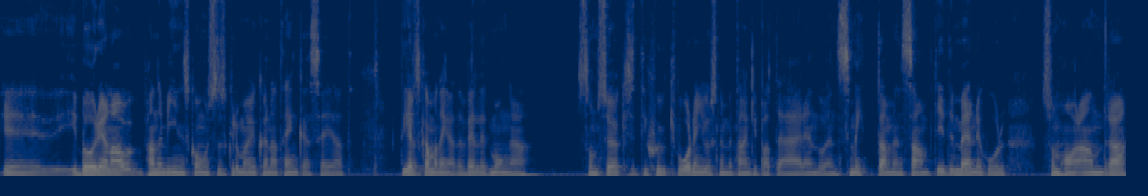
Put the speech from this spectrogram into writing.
Eh, I början av pandemins gång så skulle man ju kunna tänka sig att... Dels kan man tänka att väldigt många som söker sig till sjukvården just nu med tanke på att det är ändå en smitta. Men samtidigt människor som har andra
